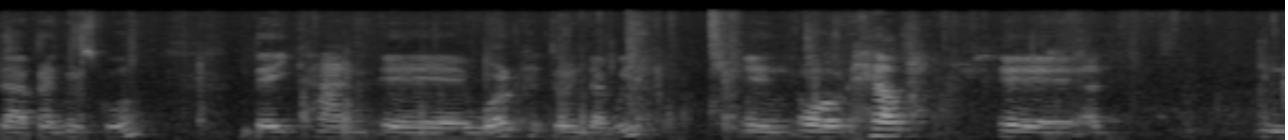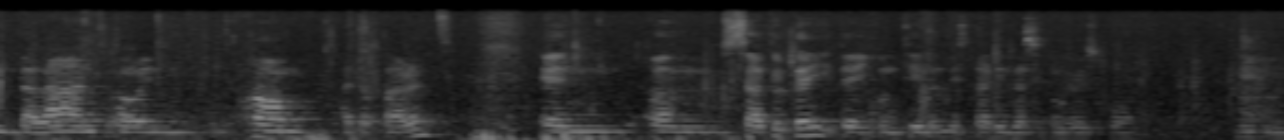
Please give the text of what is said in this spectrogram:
the primary school, they can uh, work during the week and or help uh, in the land or in home at the parents. And on Saturday, they continue studying the secondary school. Mhm.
